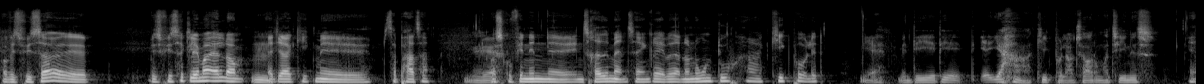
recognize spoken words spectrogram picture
Og hvis vi så, øh, hvis vi så glemmer alt om, mm. at jeg gik med Zapata, Ja. og skulle finde en, øh, en tredje mand til angrebet, er der nogen, du har kigget på lidt? Ja, men det, det, jeg har kigget på Lautaro Martinez, Ja,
